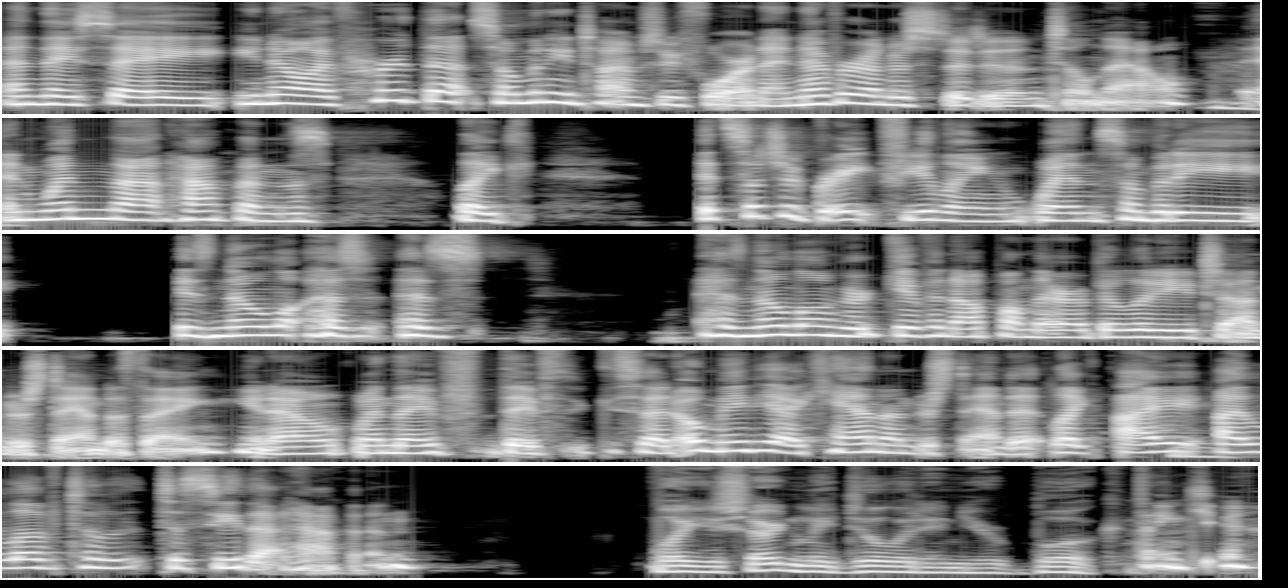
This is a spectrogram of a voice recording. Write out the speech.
and they say, you know, I've heard that so many times before and I never understood it until now. And when that happens, like it's such a great feeling when somebody is no has has has no longer given up on their ability to understand a thing you know when they've they've said oh maybe i can understand it. Like i i love to to see that happen. Well, you certainly do it in your book, thank you.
